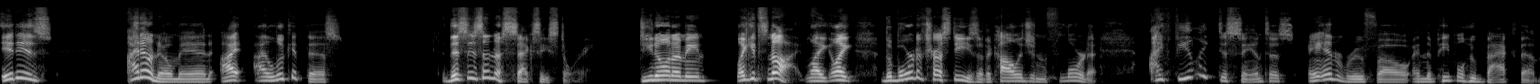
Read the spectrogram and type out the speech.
it is i don't know man. I i look at this this isn't a sexy story. Do you know what i mean? Like it's not. Like like the board of trustees at a college in florida i feel like desantis and rufo and the people who back them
